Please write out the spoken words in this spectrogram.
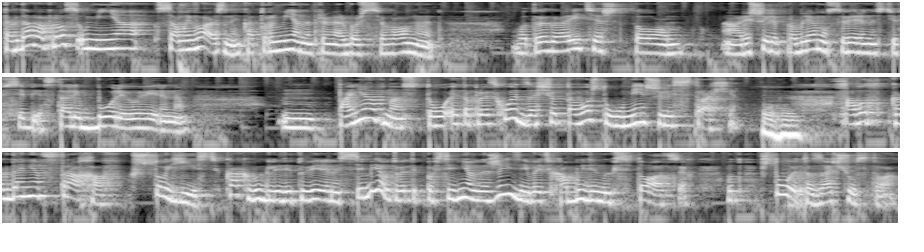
Тогда вопрос у меня самый важный, который меня, например, больше всего волнует. Вот вы говорите, что а, решили проблему с уверенностью в себе, стали более уверенным. Понятно, что это происходит за счет того, что уменьшились страхи. Угу. А вот когда нет страхов, что есть? Как выглядит уверенность в себе вот в этой повседневной жизни, в этих обыденных ситуациях? Вот что это за чувство?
